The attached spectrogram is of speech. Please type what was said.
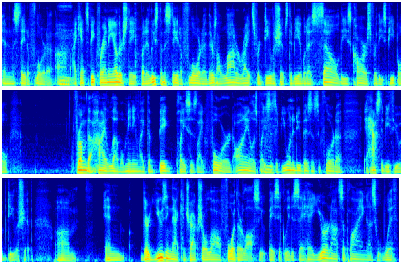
in the state of Florida. Um, I can't speak for any other state, but at least in the state of Florida, there's a lot of rights for dealerships to be able to sell these cars for these people from the high level, meaning like the big places like Ford, all any of those places. If you want to do business in Florida, it has to be through a dealership. Um, and they're using that contractual law for their lawsuit, basically to say, hey, you're not supplying us with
